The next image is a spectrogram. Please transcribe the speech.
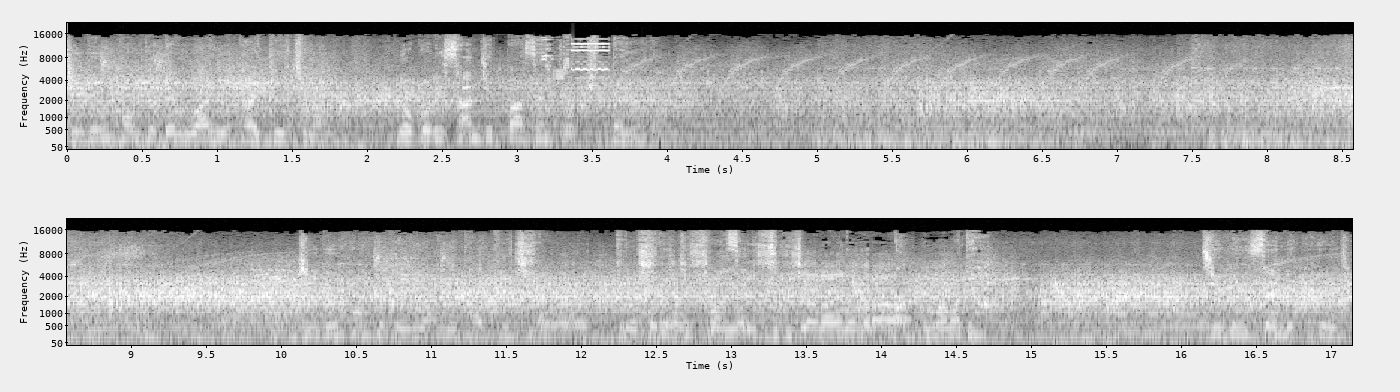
自軍本拠点 Y の耐久値が残り30%を切ったようだ。軍本拠点 Y の耐久値が残り調子に乗り10%すぎじゃないのかな。このままでは自軍戦力ゲージ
